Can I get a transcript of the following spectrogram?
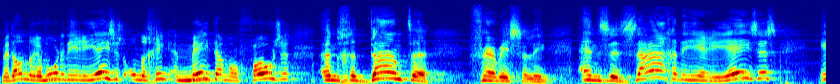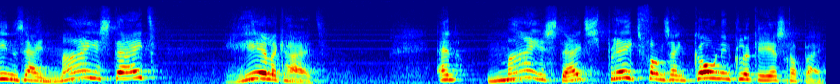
Met andere woorden, de Heer Jezus onderging een metamorfose, een gedaanteverwisseling. En ze zagen de Heer Jezus in zijn majesteit, heerlijkheid. En majesteit spreekt van zijn koninklijke heerschappij.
